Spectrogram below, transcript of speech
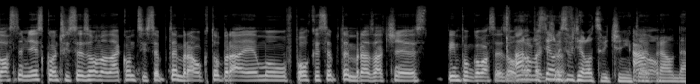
vlastne mne skončí sezóna na konci septembra, oktobra, jemu v polke septembra začne pingpongová sezóna. Áno, vlastne takže... oni sú v telocvični, to áno. je pravda.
